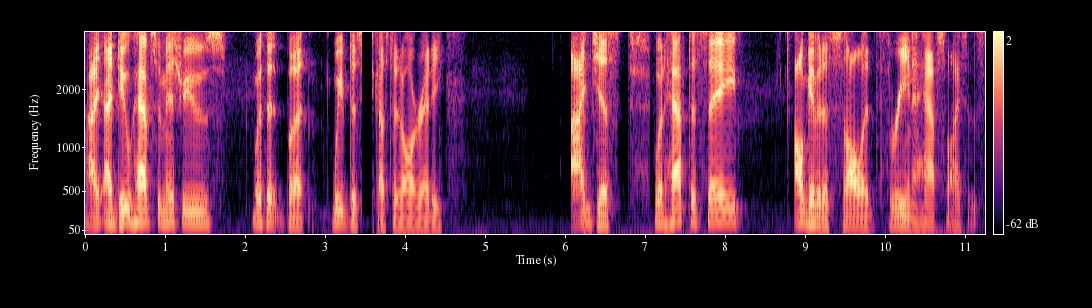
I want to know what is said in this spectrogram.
I I do have some issues with it, but we've discussed it already. I just would have to say I'll give it a solid three and a half slices.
